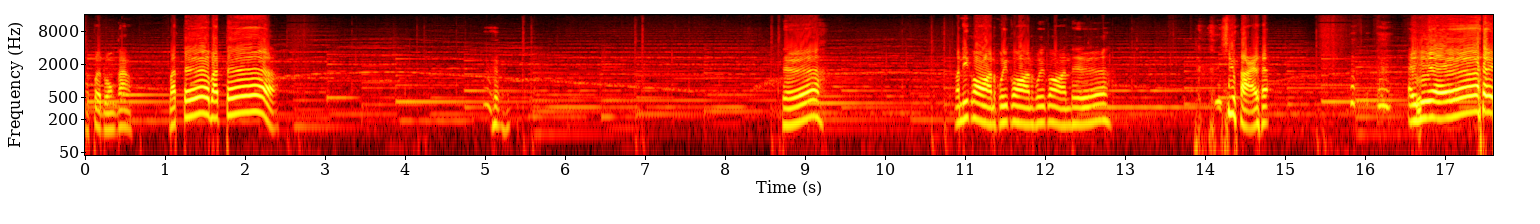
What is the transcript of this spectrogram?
แล้วเปิดวงกลาง บัตเตอร์ บัตเตอร์ เธอ วันนี้ก่อน คุยก่อน คุยก่อนเธอ ชิบหายแล้ว ไอ้เหี้ยเอ้ย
